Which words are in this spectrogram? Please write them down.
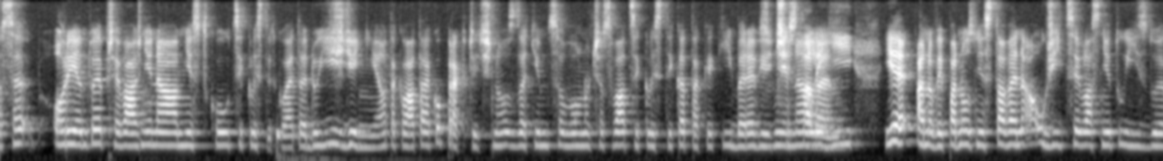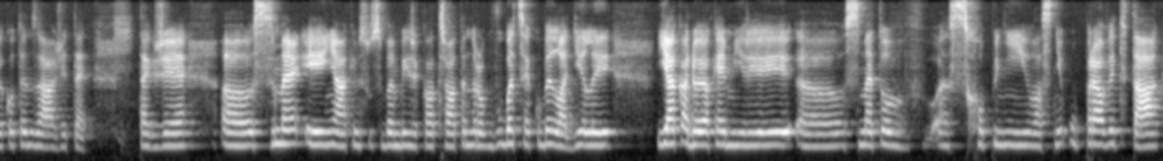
se orientuje převážně na městskou cyklistiku. Je to dojíždění, jo? taková ta jako praktičnost, zatímco volnočasová cyklistika, tak jak ji bere většina lidí, je ano, vypadnout z města ven a užít si vlastně tu jízdu jako ten zážitek. Takže uh, jsme i nějakým způsobem, bych řekla, třeba ten rok vůbec jakoby ladili, jak a do jaké míry uh, jsme to schopní vlastně upravit tak,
